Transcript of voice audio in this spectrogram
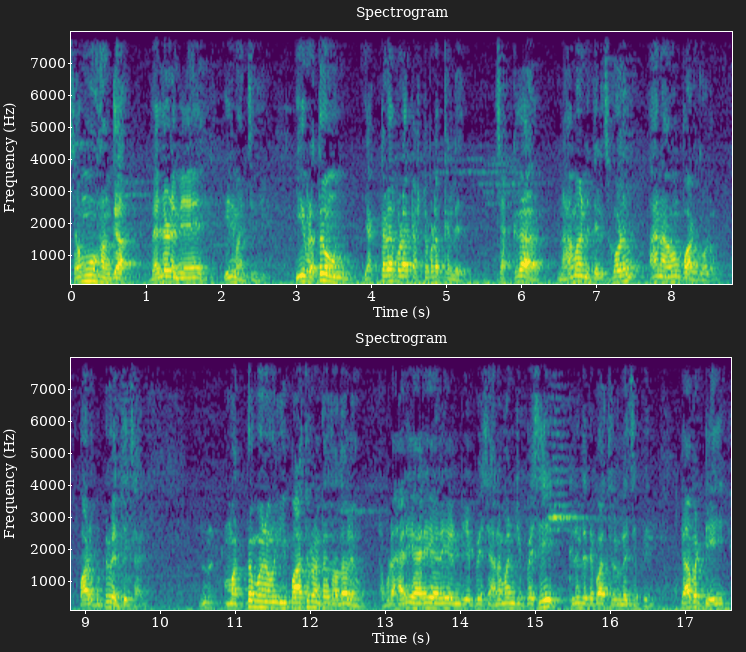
సమూహంగా వెళ్ళడమే ఇది మంచిది. ఈ వ్రతం ఎక్కడా కూడా కష్టపడక్కర్లేదు. చక్కగా నామాన్ని తెలుసుకోవడం ఆ నామం పాడుకోవడం. పాడుకుంటూ వెళ్తే చాలు. మొత్తం మనం ఈ పాత్రం అంతా చదవలేము. అప్పుడు హరి హరి హరి అని చెప్పేసి అనమని చెప్పేసి క్రిందటి పాత్రంలో చెప్పింది కాబట్టి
